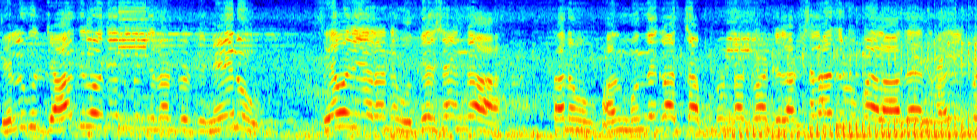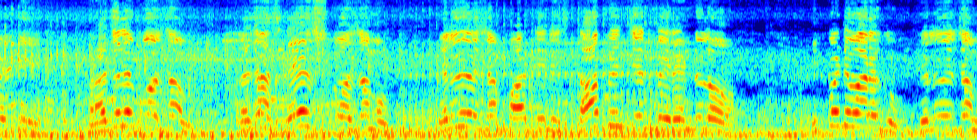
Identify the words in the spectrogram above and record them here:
తెలుగు జాతిలో జన్మించినటువంటి నేను సేవ చేయాలనే ఉద్దేశంగా తను ముందుగా చెప్పుకున్నటువంటి లక్షలాది రూపాయల ఆదాయాన్ని వదిలిపెట్టి ప్రజల కోసం ప్రజా శ్రేయస్సు కోసం తెలుగుదేశం పార్టీని స్థాపించి ఎనభై రెండులో ఇప్పటి వరకు తెలుగుదేశం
